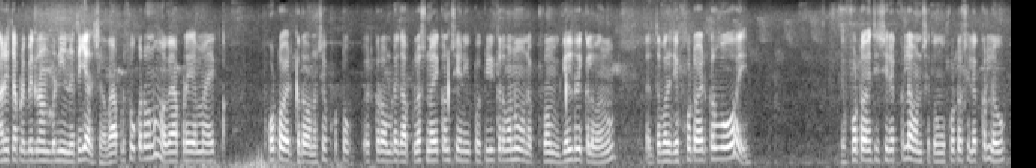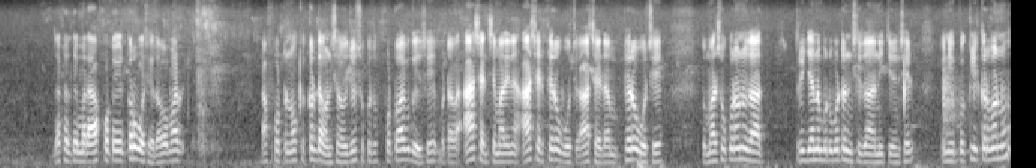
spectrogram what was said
આ રીતે આપણે બેકગ્રાઉન્ડ બનીને તૈયાર છે. હવે આપણે શું કરવાનું? હવે આપણે એમાં એક ફોટો એડ કરવાનો છે. ફોટો એડ કરવા માટે આ પ્લસનો આઇકન છે, એની ઉપર ક્લિક કરવાનું અને ફ્રોમ ગેલેરી કરવાનું. અને તમારે જે ફોટો એડ કરવો હોય, એ ફોટો અહીંથી સિલેક્ટ કરી લેવાનો છે. તો હું ફોટો સિલેક્ટ કરી લઉં. દાખલા તરીકે મારે આ ફોટો એડ કરવો છે. તો હવે મારે આ ફોટોનો ઓકે કરી દેવાનો છે. હવે જોઈ શકો છો ફોટો આવી ગયો છે. બટ હવે આ સાઈડ છે. મારે એને આ સાઈડ ફેરવવો છે. આ સાઈડ આમ ફેરવવો છે. તો મારે શું કરવાનું આ ત્રીજા નંબરનું બટન છે આ નીચેની સાઈડ એની ઉપર ક્લિક કરવાનું,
